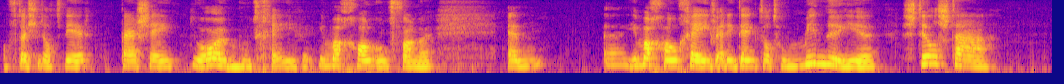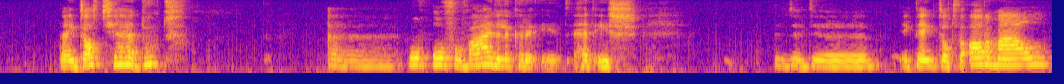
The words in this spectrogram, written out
Of dat je dat weer per se door moet geven. Je mag gewoon ontvangen. En uh, je mag gewoon geven. En ik denk dat hoe minder je stilstaat bij dat je het doet, uh, hoe onvoorwaardelijker het is. De, de, ik denk dat we allemaal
